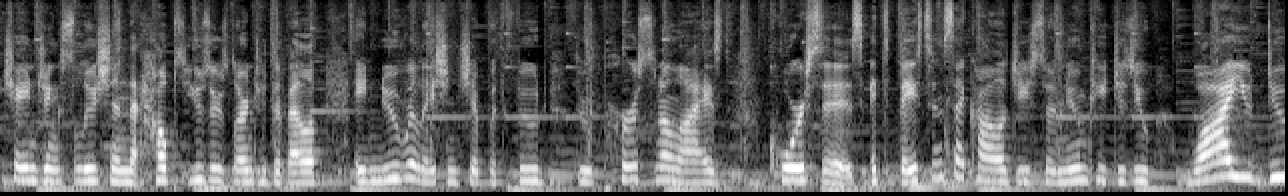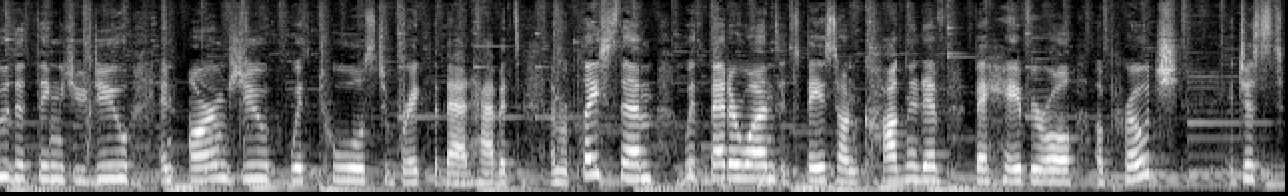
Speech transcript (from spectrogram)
changing solution that helps users learn to develop a new relationship with food through personalized courses. It's based in psychology, so Noom teaches you why you do the things you do and arms you with tools to break the bad habits and replace them with better ones. It's based on cognitive behavioral approach. It just,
